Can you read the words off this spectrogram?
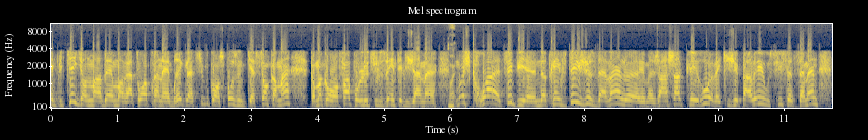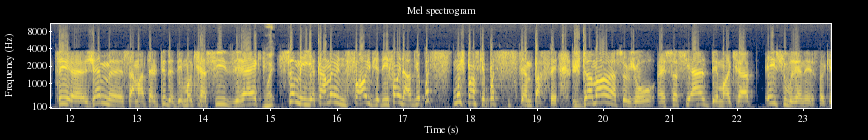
impliqués qui ont demandé un moratoire, prendre un break là-dessus, pour qu'on se pose une question, comment, comment qu'on va faire pour l'utiliser intelligemment? Moi, je crois, tu sais, puis euh, notre invité juste d'avant, Jean-Charles Cléroux, avec qui j'ai parlé aussi cette semaine, tu sais, euh, j'aime, euh, ça mentalité de démocratie directe, ça, mais il y a quand même une faille, puis il y a des failles. Dans, il y a pas, moi, je pense qu'il n'y a pas de système parfait. Je demeure à ce jour un social-démocrate et souverainiste, OK?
